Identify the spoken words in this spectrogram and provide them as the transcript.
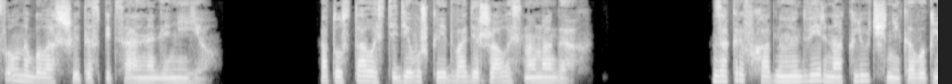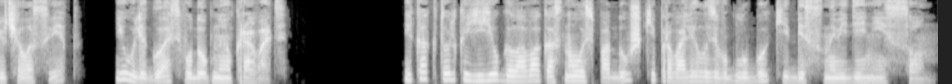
словно была сшита специально для нее. От усталости девушка едва держалась на ногах. Закрыв входную дверь на ключ, Ника выключила свет и улеглась в удобную кровать. И как только ее голова коснулась подушки, провалилась в глубокий, без сновидений сон.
